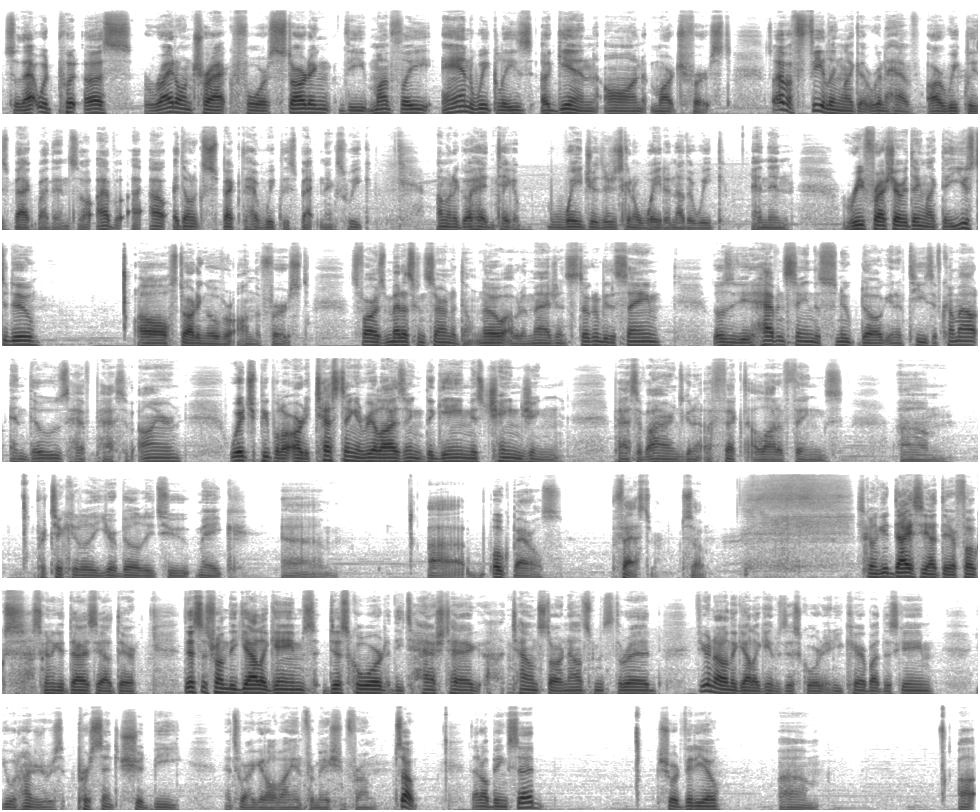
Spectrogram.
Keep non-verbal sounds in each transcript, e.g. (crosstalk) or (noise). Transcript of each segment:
So that would put us right on track for starting the monthly and weeklies again on March 1st. So I have a feeling like that we're going to have our weeklies back by then. So I have I, I don't expect to have weeklies back next week. I'm going to go ahead and take a wager. They're just going to wait another week and then refresh everything like they used to do, all starting over on the first. As far as meta is concerned, I don't know. I would imagine it's still going to be the same. Those of you who haven't seen the Snoop Dogg NFTs have come out, and those have passive iron, which people are already testing and realizing the game is changing passive iron is going to affect a lot of things, um, particularly your ability to make um, uh, oak barrels faster. So it's going to get dicey out there, folks. It's going to get dicey out there. This is from the Gala Games Discord, the hashtag Townstar announcements thread. If you're not on the Gala Games Discord and you care about this game, you 100% should be. That's where I get all my information from. So, that all being said, short video. Um, uh,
